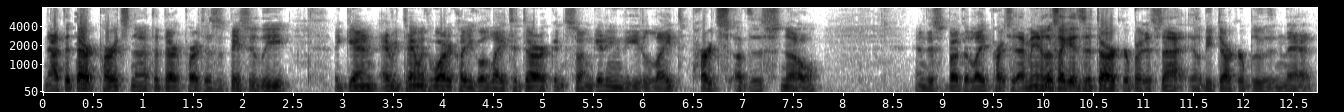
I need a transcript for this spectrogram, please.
Not the dark parts, not the dark parts. This is basically, again, every time with watercolor you go light to dark. And so I'm getting the light parts of the snow. And this is about the light parts. Of that. I mean, it looks like it's a darker, but it's not. It'll be darker blue than that.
